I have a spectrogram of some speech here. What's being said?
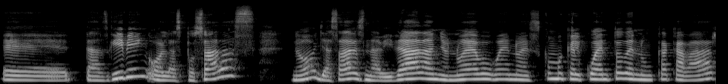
eh, Thanksgiving o las posadas, ¿no? Ya sabes, Navidad, Año Nuevo, bueno, es como que el cuento de nunca acabar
